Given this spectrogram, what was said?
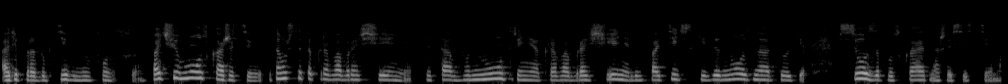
репродуктивную функцию. Почему, скажете вы? Потому что это кровообращение, это внутреннее кровообращение, лимфатические, венозные оттоки, все запускает наша система.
